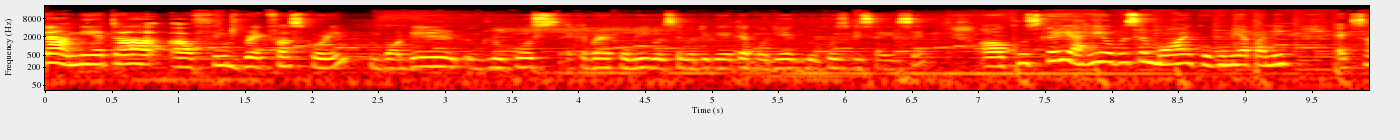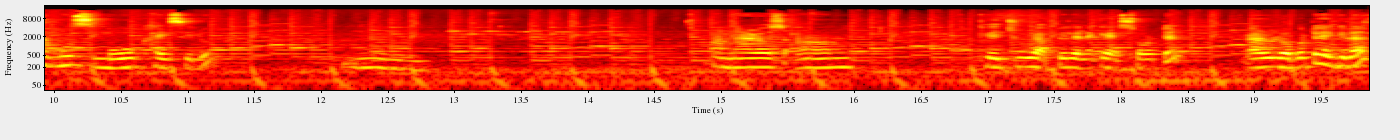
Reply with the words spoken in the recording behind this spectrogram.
এতিয়া আমি এটা ফ্ৰুট ব্ৰেকফাষ্ট কৰিম। বডিৰ গ্লুক'জ একেবাৰে কমি গৈছে গতিকে এতিয়া বডিয়ে গ্লুক'জ বিচাৰিছে। খোজকাঢ়ি আহি অৱশ্যে মই কুহুমীয়া পানীত এক চামুচ মৌ খাইছিলোঁ। আনাৰস আম খেজুৰ আপেল এনেকৈ এচৰ্টেড আৰু লগতে এগিলাচ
